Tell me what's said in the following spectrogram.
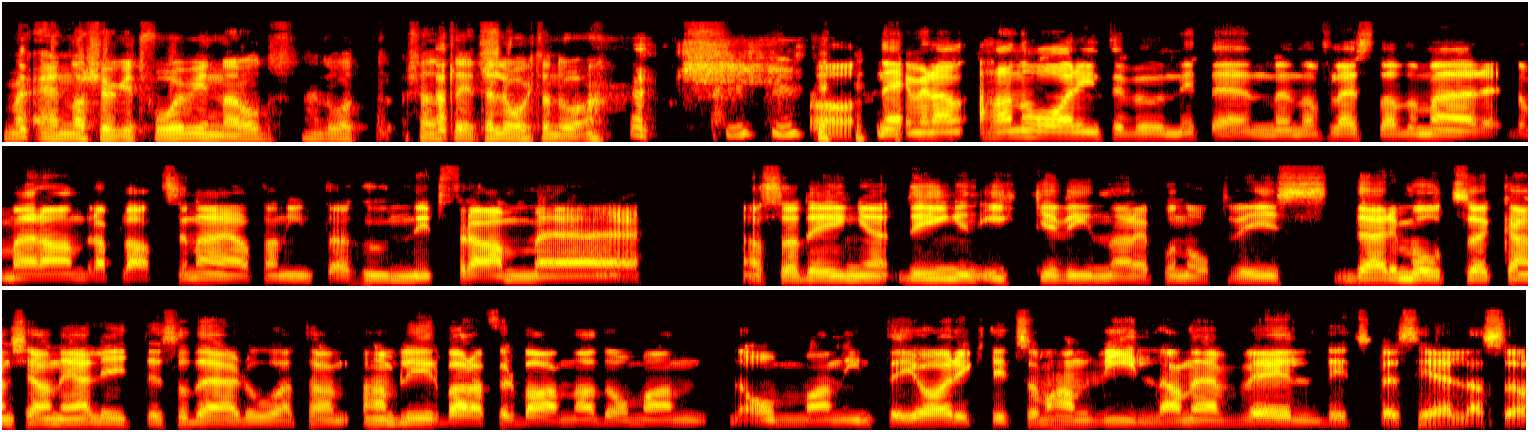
Men 1,22 i vinnarodds. Det känns lite lågt ändå. Ja, nej, men han, han har inte vunnit än, men de flesta av de här, de här andra platserna är att han inte har hunnit fram. Eh, alltså det är, ingen, det är ingen icke-vinnare på något vis. Däremot så kanske han är lite så där då att han, han blir bara förbannad om man, om man inte gör riktigt som han vill. Han är väldigt speciell alltså.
